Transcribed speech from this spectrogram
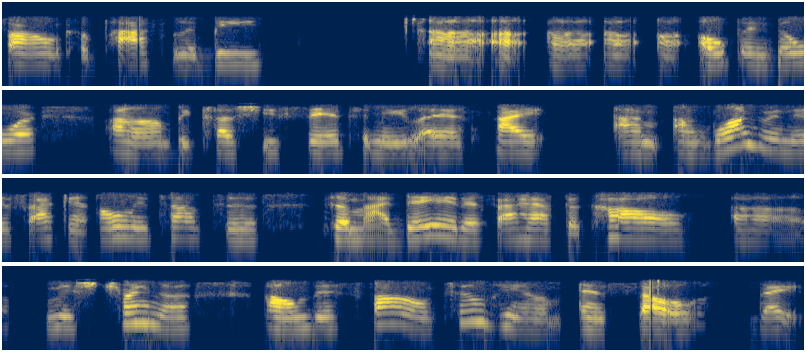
phone could possibly be uh, a, a, a open door um, because she said to me last night, I'm I'm wondering if I can only talk to to my dad if I have to call uh Miss Trina on this phone to him and so they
